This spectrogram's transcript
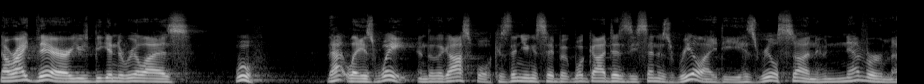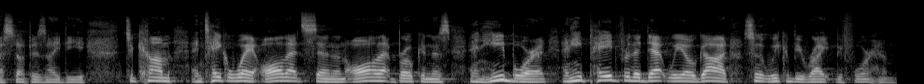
Now, right there, you begin to realize, Ooh, that lays weight into the gospel because then you can say, but what God did is He sent His real ID, His real Son, who never messed up His ID, to come and take away all that sin and all that brokenness, and He bore it, and He paid for the debt we owe God so that we could be right before Him.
